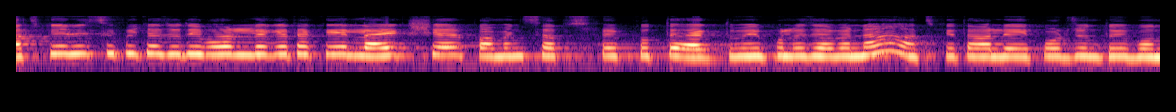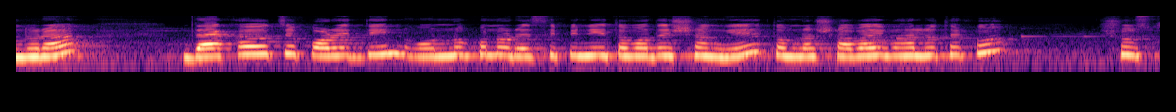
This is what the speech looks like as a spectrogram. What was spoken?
আজকের রেসিপিটা যদি ভালো লেগে থাকে লাইক শেয়ার কমেন্ট সাবস্ক্রাইব করতে একদমই ভুলে যাবে না। আজকে তাহলে এই পর্যন্তই, বন্ধুরা। দেখা হচ্ছে পরের দিন অন্য কোনো রেসিপি নিয়ে তোমাদের সঙ্গে। তোমরা সবাই ভালো থেকো, সুস্থ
